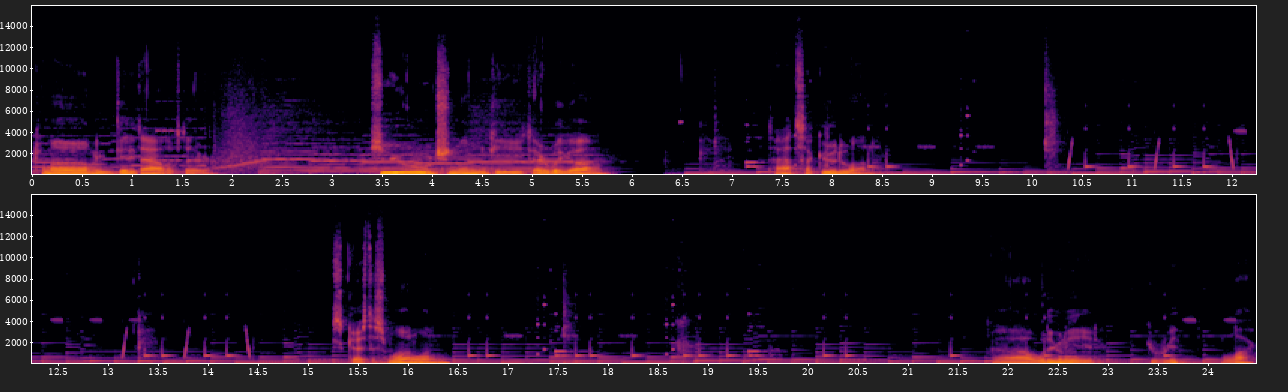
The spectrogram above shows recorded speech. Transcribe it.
Come on, get it out of there. Huge monkey. There we go. That's a good one. Guy's the small one. Uh, what do you need? Grip, luck,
